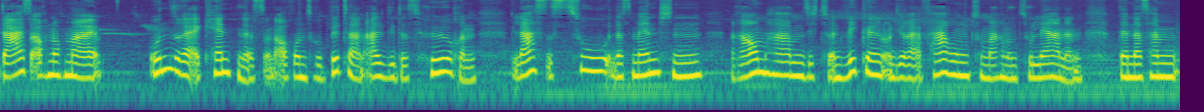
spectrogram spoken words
da ist auch nochmal unsere Erkenntnis und auch unsere Bitte an alle, die das hören, lasst es zu, dass Menschen Raum haben, sich zu entwickeln und ihre Erfahrungen zu machen und zu lernen. Denn das haben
